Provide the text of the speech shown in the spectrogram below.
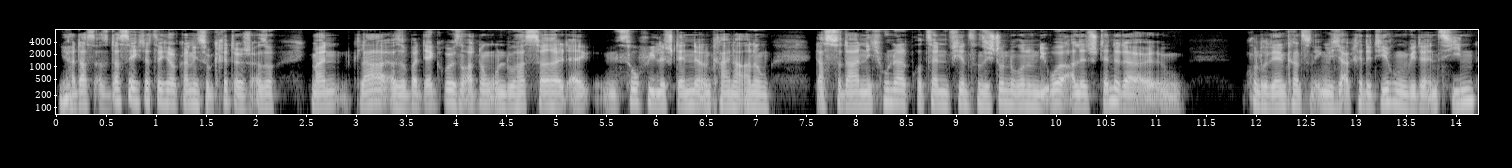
Ja, das, also das sehe ich tatsächlich auch gar nicht so kritisch. Also, ich meine, klar, also bei der Größenordnung und du hast halt äh, so viele Stände und keine Ahnung, dass du da nicht 100% 24 Stunden rund um die Uhr alle Stände da äh, kontrollieren kannst und irgendwelche Akkreditierungen wieder entziehen,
